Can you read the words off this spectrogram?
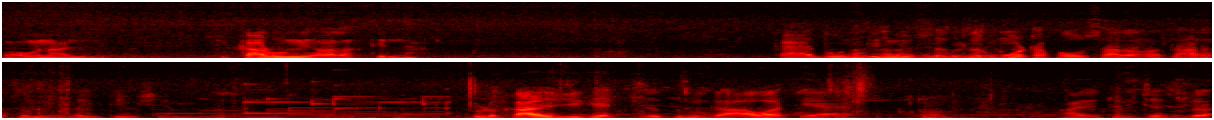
वाहून आलेले ते काढून घ्यावं लागतील ना. काय दोन तीन दिवसात जर मोठा पाऊस आला ना तर अडचण होऊन जाईल त्या विषयामध्ये. थोडं काळजी घ्यायची जर तुम्ही गावात या. आणि तुमच्याच ग्रा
